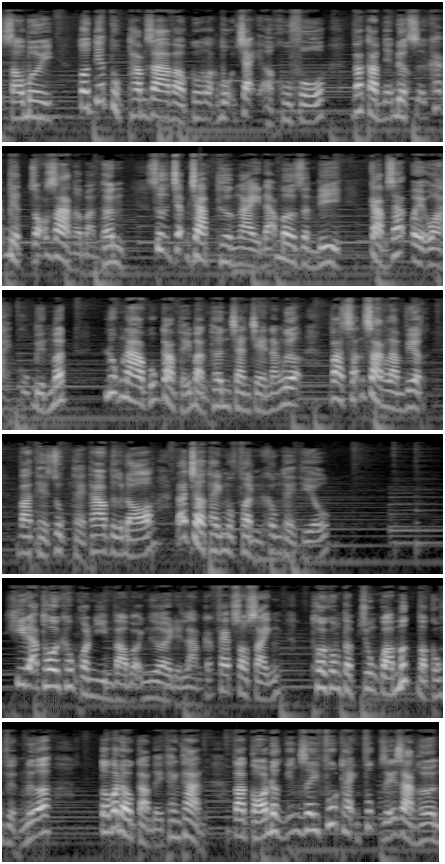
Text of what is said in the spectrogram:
Sau bơi, tôi tiếp tục tham gia vào câu lạc bộ chạy ở khu phố và cảm nhận được sự khác biệt rõ ràng ở bản thân. Sự chậm chạp thường ngày đã mờ dần đi, cảm giác uể oải cũng biến mất. Lúc nào cũng cảm thấy bản thân tràn trề năng lượng và sẵn sàng làm việc và thể dục thể thao từ đó đã trở thành một phần không thể thiếu. Khi đã thôi không còn nhìn vào mọi người để làm các phép so sánh, thôi không tập trung quá mức vào công việc nữa, tôi bắt đầu cảm thấy thanh thản và có được những giây phút hạnh phúc dễ dàng hơn.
